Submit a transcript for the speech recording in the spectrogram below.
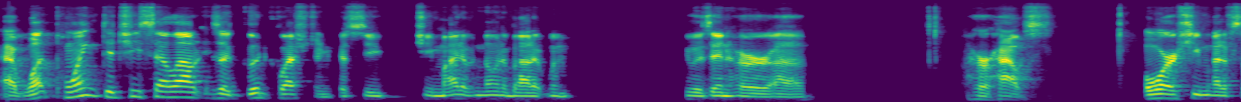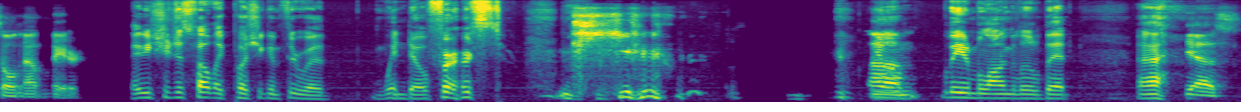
At what point did she sell out is a good question because she she might have known about it when he was in her uh, her house, or she might have sold out later. Maybe she just felt like pushing him through a window first. you know, um, lead him along a little bit. Uh, yes.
